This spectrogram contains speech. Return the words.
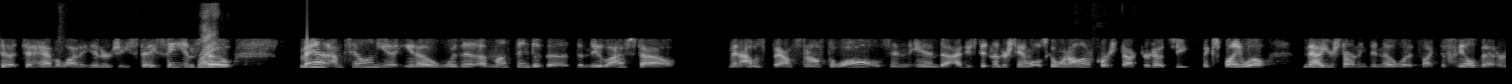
to to have a lot of energy, Stacy. And Right. so, man, I'm telling you, you know, within a month into the the new lifestyle, man, I was bouncing off the walls, and and uh, I just didn't understand what was going on. Of course, Dr. Hotze explained, well, now you're starting to know what it's like to feel better.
